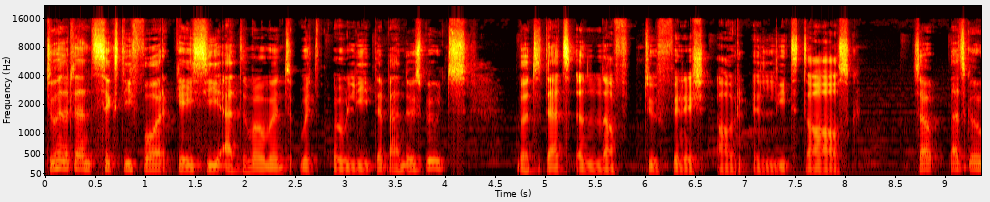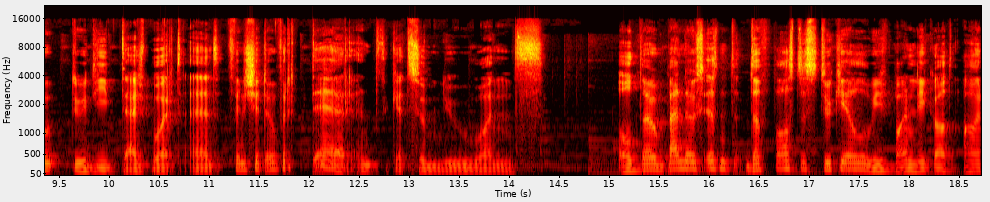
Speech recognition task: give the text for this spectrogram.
264 KC at the moment with only the Bandos boots, but that's enough to finish our elite task. So let's go to the dashboard and finish it over there and get some new ones. Although Bandos isn't the fastest to kill, we finally got our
